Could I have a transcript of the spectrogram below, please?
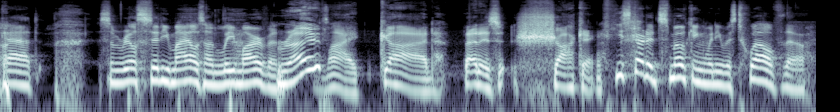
God, some real city miles on Lee Marvin. Right? My God, that is shocking. He started smoking when he was 12, though.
